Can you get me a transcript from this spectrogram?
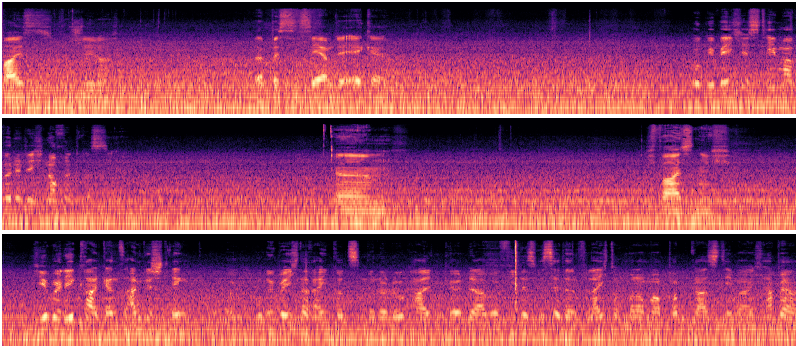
weiß, ich verstehe das. Dann bist du sehr um die Ecke. Okay, welches Thema würde dich noch interessieren? Ähm. Ich weiß nicht. Ich überlege gerade ganz angestrengt, worüber ich noch einen kurzen Monolog halten könnte, aber vieles ist ja dann vielleicht auch mal noch mal ein Podcast-Thema. Ich habe ja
